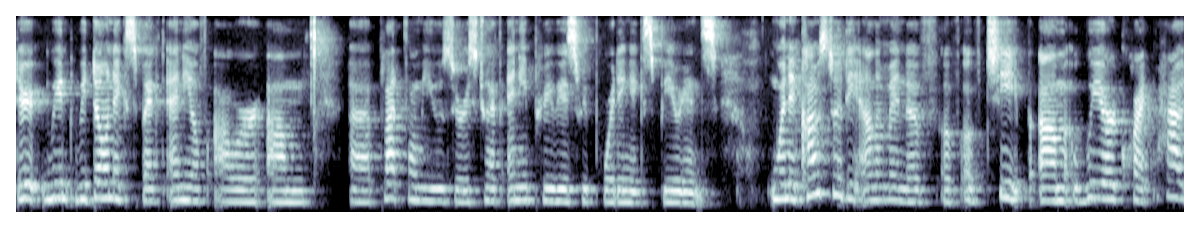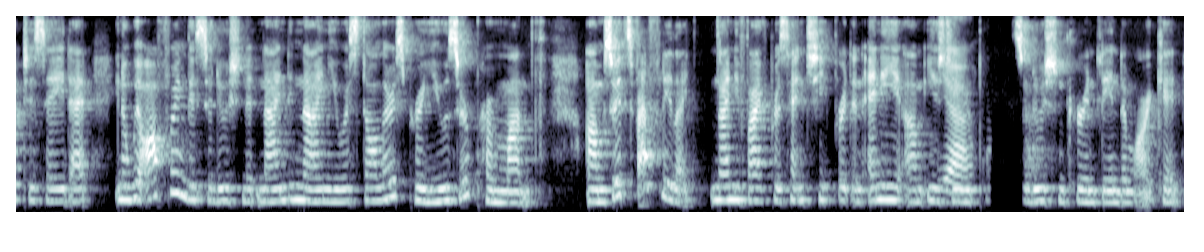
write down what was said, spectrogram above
there, we, we don't expect any of our um, uh, platform users to have any previous reporting experience when it comes to the element of, of, of cheap, um, we are quite proud to say that you know we're offering this solution at 99 US dollars per user per month. Um, so it's roughly like 95% cheaper than any um, ESG yeah. report solution currently in the market.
